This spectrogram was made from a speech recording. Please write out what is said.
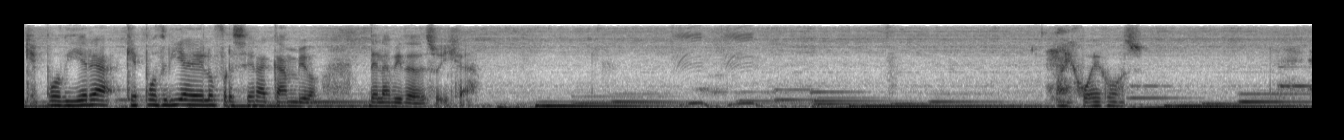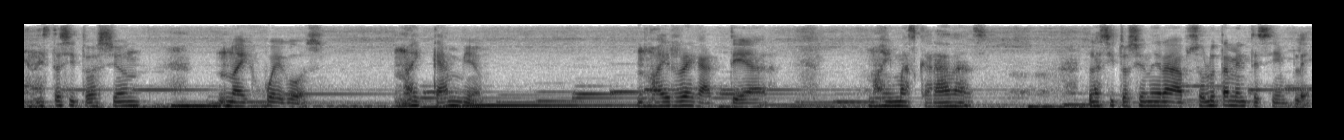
¿Qué, ¿Qué podría él ofrecer a cambio de la vida de su hija? No hay juegos. En esta situación no hay juegos no hay cambio, no hay regatear, no hay mascaradas. La situación era absolutamente simple.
